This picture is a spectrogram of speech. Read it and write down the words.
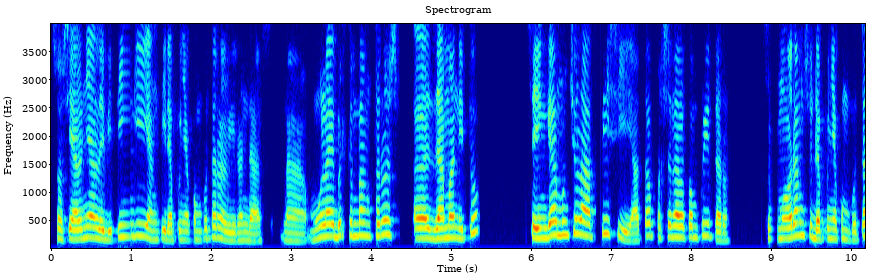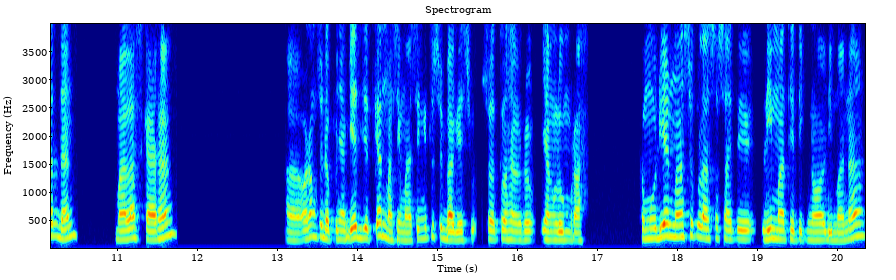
sosialnya lebih tinggi, yang tidak punya komputer lebih rendah. Nah, mulai berkembang terus uh, zaman itu sehingga muncullah PC atau personal computer. Semua orang sudah punya komputer dan malah sekarang uh, orang sudah punya gadget kan masing-masing itu sebagai su suatu hal yang lumrah. Kemudian masuklah society 5.0 di mana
